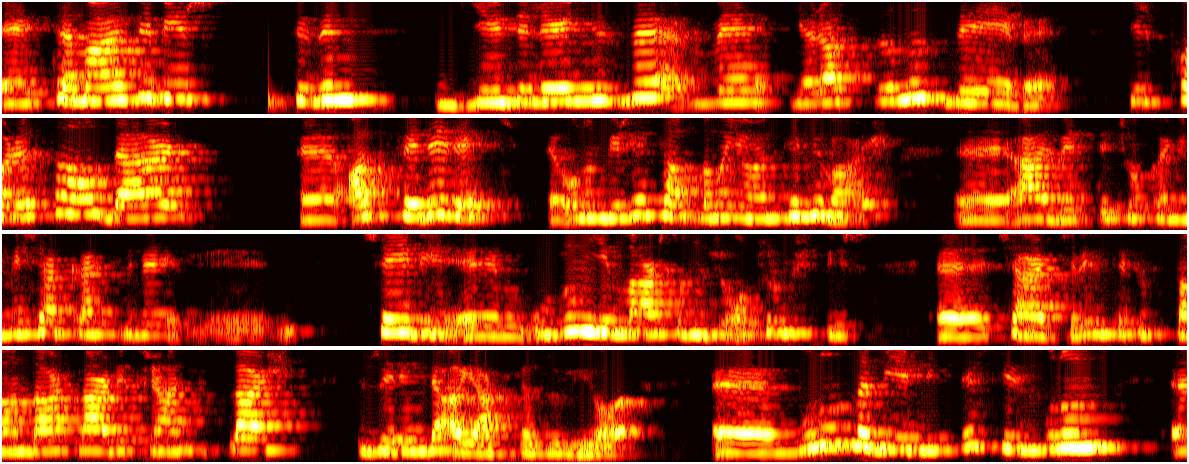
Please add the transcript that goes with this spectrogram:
e, temelde bir sizin girdilerinize ve yarattığınız değere bir parasal değer e, atfederek e, onun bir hesaplama yöntemi var. E, elbette çok hani meşakkatli ve e, şey bir e, uzun yıllar sonucu oturmuş bir e, çerçeve, bir takım standartlar ve prensipler üzerinde ayakta duruyor. E, bununla birlikte siz bunun e,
